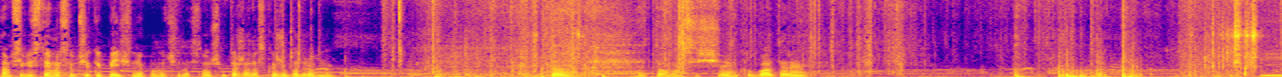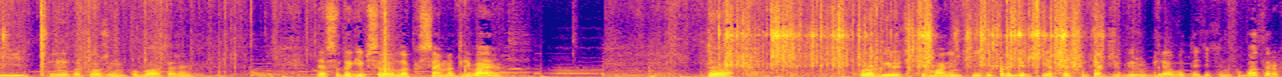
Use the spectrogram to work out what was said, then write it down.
Там себестоимость вообще копеечная получилась. В общем, тоже расскажу подробно. Так, это у нас еще инкубаторы. И это тоже инкубаторы. Я сюда гипсовый блок сам отливаю. Так. Пробирочки маленькие. Эти пробирки я точно так же беру для вот этих инкубаторов.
